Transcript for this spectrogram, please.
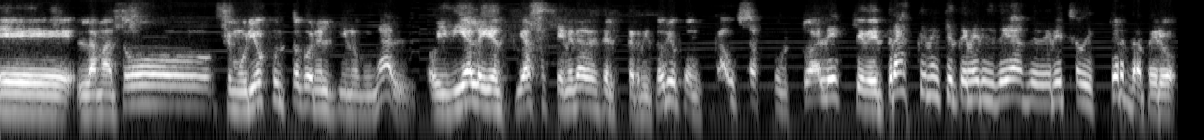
eh, la mató, se murió junto con el binominal. Hoy día la identidad se genera desde el territorio con causas puntuales que detrás tienen que tener ideas de derecha o de izquierda, pero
